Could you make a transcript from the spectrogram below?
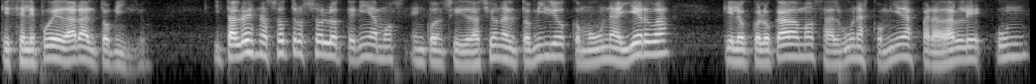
que se le puede dar al tomillo. Y tal vez nosotros solo teníamos en consideración al tomillo como una hierba que lo colocábamos a algunas comidas para darle un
